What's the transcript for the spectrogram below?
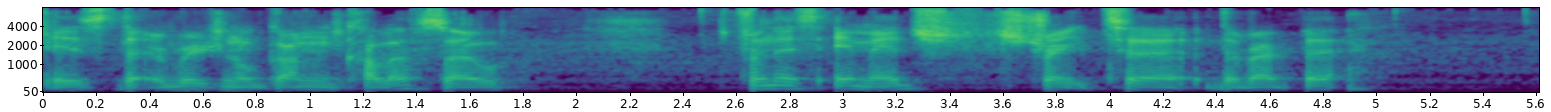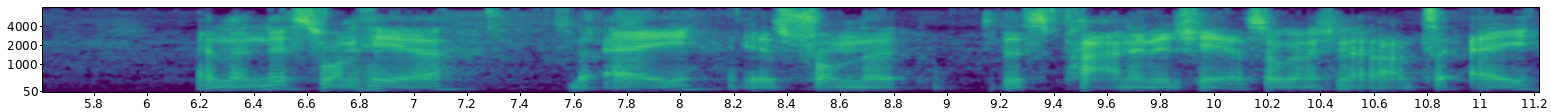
is the original gun color. So from this image straight to the red bit. And then this one here, the A, is from the this pattern image here. So I'm going to connect that to A.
